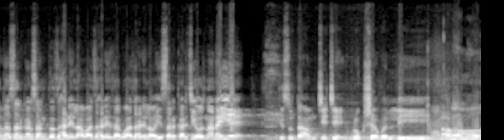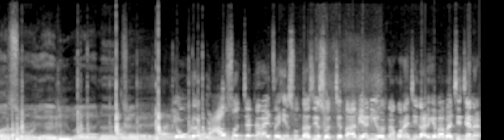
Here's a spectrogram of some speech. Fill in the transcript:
आता सरकार सांगतं झाडे लावा झाडे जगवा झाडे लावा. ही सरकारची योजना नाहीये. ती सुद्धा आमचीच आहे वृक्षवल्ली. एवढं गाव स्वच्छ करायचं ही सुद्धा जी स्वच्छता अभियान योजना कोणाची? गाडगे बाबाचीच आहे ना.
